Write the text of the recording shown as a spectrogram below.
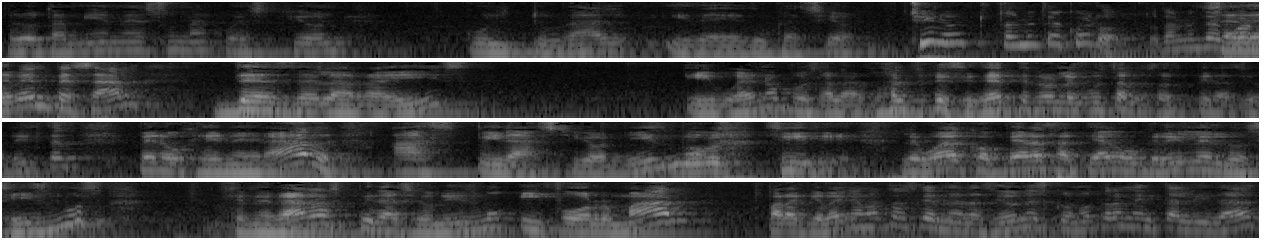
pero también es una cuestión cultural y de educación. Sí, no, totalmente de acuerdo. Totalmente de Se acuerdo. debe empezar desde la raíz. Y bueno, pues a la cual presidente no le gustan los aspiracionistas, pero generar aspiracionismo, si le voy a copiar a Santiago Grill en los sismos, generar aspiracionismo y formar para que vengan otras generaciones con otra mentalidad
